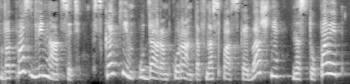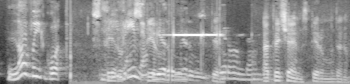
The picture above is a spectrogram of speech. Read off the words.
Вопрос 12. С каким ударом курантов на Спасской башне наступает Новый год? С первым. Время. С первым. С первым. Первым, да. Отвечаем с первым ударом.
